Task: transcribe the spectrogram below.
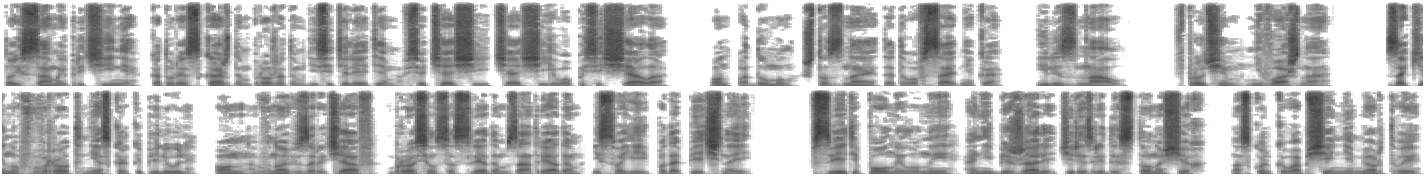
той самой причине, которая с каждым прожитым десятилетием все чаще и чаще его посещала, он подумал, что знает этого всадника. Или знал. Впрочем, неважно. Закинув в рот несколько пилюль, он, вновь зарычав, бросился следом за отрядом и своей подопечной. В свете полной луны они бежали через ряды стонущих, насколько вообще не мертвые,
